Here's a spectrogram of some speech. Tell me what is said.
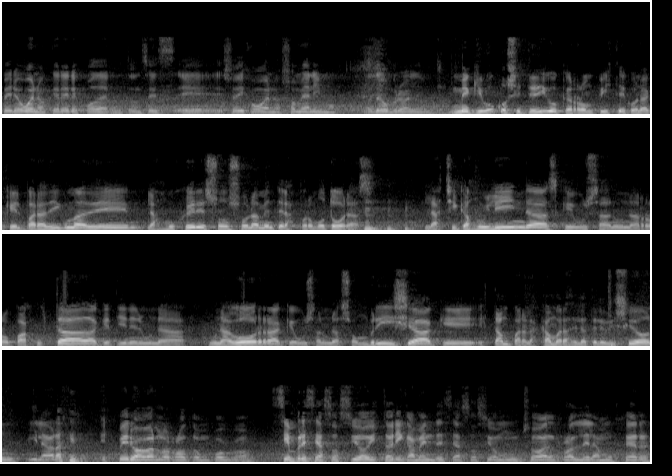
pero bueno, querer es poder. Entonces eh, yo dije, bueno, yo me animo, no tengo problema. ¿Me equivoco si te digo que rompiste con aquel paradigma de las mujeres son solamente las promotoras? las chicas muy lindas, que usan una ropa ajustada, que tienen una, una gorra, que usan una sombrilla, que están para las cámaras de la televisión. Y la verdad es que espero haberlo roto un poco. Siempre se asoció, históricamente se asoció mucho al rol de la mujer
